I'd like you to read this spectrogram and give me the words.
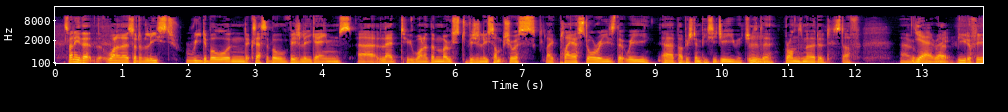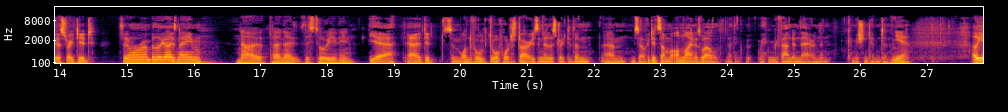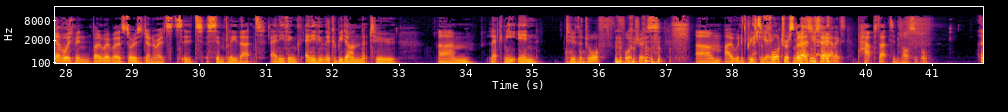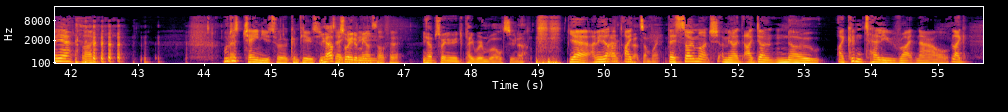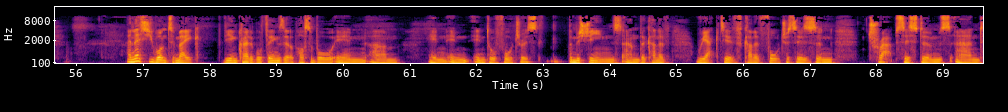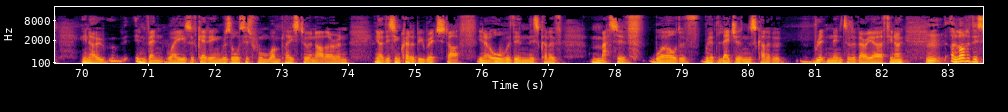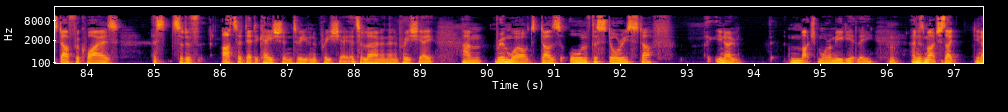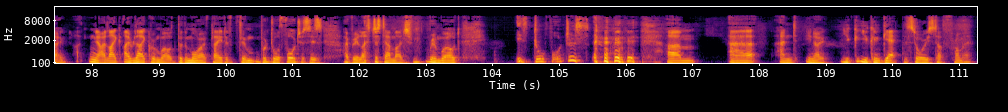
It's funny that one of the sort of least readable and accessible visually games uh, led to one of the most visually sumptuous like player stories that we uh, published in PCG, which is the Bronze Murdered stuff. Uh. Yeah, right. Beautifully illustrated. Does anyone remember the guy's name? no, but I know the story you mean. Yeah, uh, did some wonderful Dwarf Fortress diaries and illustrated them um, himself. He did some online as well. I think I think we found him there and then commissioned him to. Yeah. Oh yeah, I've always been, by the way, by the stories it generates. It's, it's simply that anything, anything that could be done to, um, let me in to the dwarf fortress, um, I would appreciate. fortress, but as you say, Alex, perhaps that's impossible. Oh yeah, like. We'll just chain you to a computer. You have persuaded me- off it. You have persuaded me to play RimWorld sooner. Yeah, I mean, I, Plan to do I, at some point. there's so much. I mean, I, I don't know. I couldn't tell you right now. Like, unless you want to make the incredible things that are possible in um, in in in Dwarf Fortress, the machines and the kind of reactive kind of fortresses and trap systems and you know invent ways of getting resources from one place to another and you know this incredibly rich stuff you know all within this kind of massive world of with legends kind of uh, written into the very earth you know a lot of this stuff requires a sort of utter dedication to even appreciate, to learn and then appreciate. Um, RimWorld does all of the story stuff, you know, much more immediately. And as much as I, you know, I- you know, I like, I like RimWorld, but the more I've played of Dwarf Dwarf Fortresses, I've realized just how much RimWorld is Dwarf Fortress. um, uh, and you know, you, you can get the story stuff from it.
